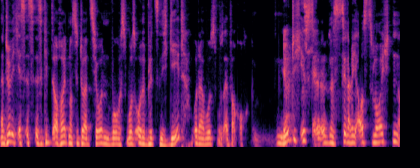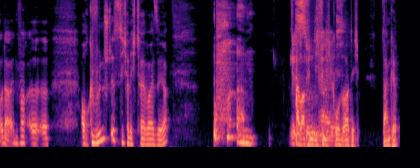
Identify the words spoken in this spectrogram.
natürlich, es, es, es gibt auch heute noch Situationen, wo es, wo es ohne Blitz nicht geht oder wo es, wo es einfach auch nötig ja, ist, äh, eine Szenerie auszuleuchten oder einfach äh, äh, auch gewünscht ist, sicherlich teilweise, ja ähm, aber finde ich, find ich großartig. Danke.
